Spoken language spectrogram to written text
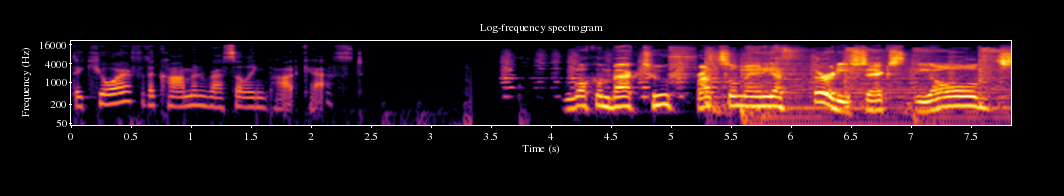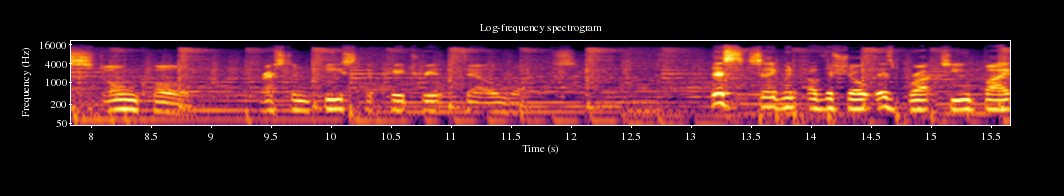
the cure for the common wrestling podcast. Welcome back to Fretzelmania 36, the old Stone Cold. Rest in peace, the Patriot Del Wilkes. This segment of the show is brought to you by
